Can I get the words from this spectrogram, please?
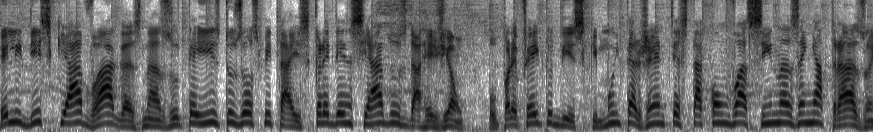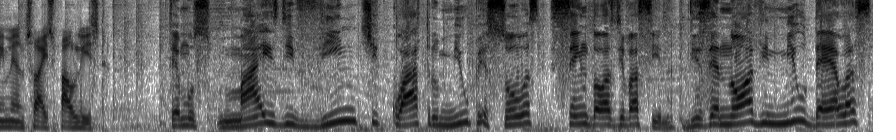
Ele disse que há vagas nas UTIs dos hospitais credenciados da região. O prefeito disse que muita gente está com vacinas em atraso em Lençóis Paulista temos mais de 24 mil pessoas sem dose de vacina. 19 mil delas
